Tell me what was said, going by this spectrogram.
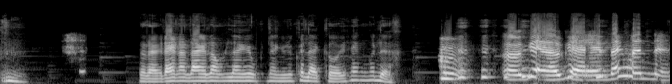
Từ từ đang đang đang đang đang đang cái là cười không có được. Ok ok em tắt minh nè.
